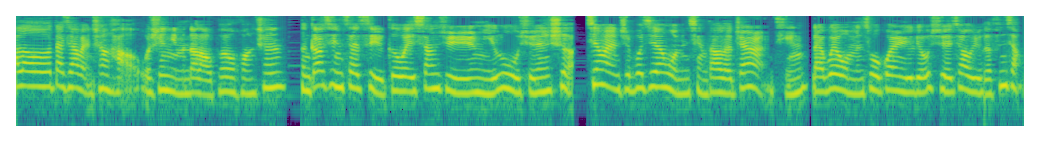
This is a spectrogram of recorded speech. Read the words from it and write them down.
Hello，大家晚上好，我是你们的老朋友黄琛，很高兴再次与各位相聚于麋鹿学院社。今晚直播间我们请到了詹冉婷来为我们做关于留学教育的分享。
